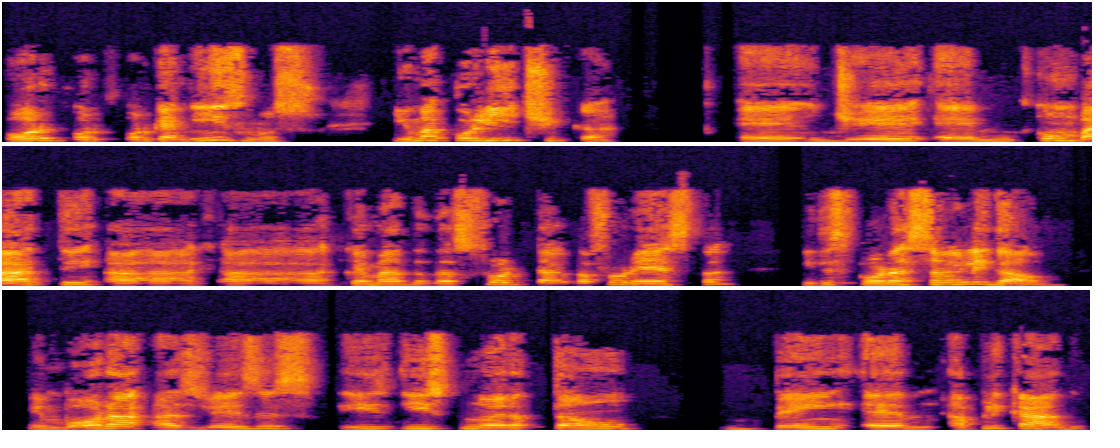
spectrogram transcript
or, or, organismos e uma política é, de é, combate à, à, à queimada da, da floresta e de exploração ilegal. Embora, às vezes, isso não era tão bem é, aplicado.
